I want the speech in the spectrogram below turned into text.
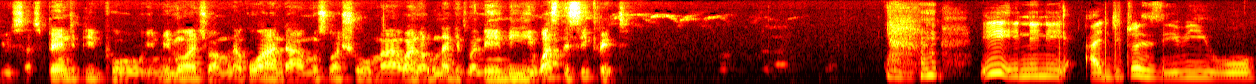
you suspend people imimi wacho hamuna kuwanda hamusi washoma vanhu vari kunakidzwa nemi. What's the secret? Ii inini handitoziviwo.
